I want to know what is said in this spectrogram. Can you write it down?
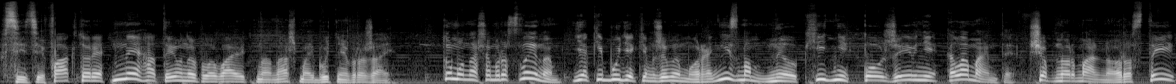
всі ці фактори негативно впливають на наш майбутній врожай. Тому нашим рослинам, як і будь-яким живим організмам, необхідні поживні елементи, щоб нормально рости,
